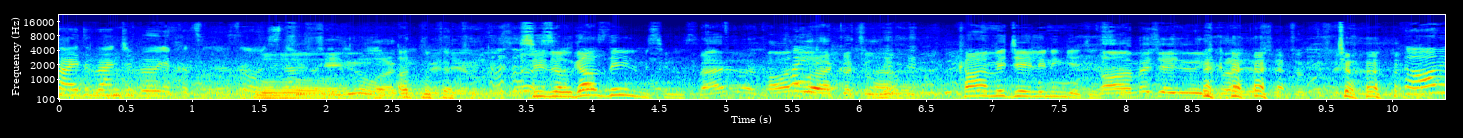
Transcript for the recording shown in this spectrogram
Katılsaydı bence böyle katılırdı. O yüzden. Ceylin olarak At bakalım. Siz Ilgaz değil misiniz? Ben Kaan olarak katıldım. Kaan ve Ceylin'in gecesi. Kaan ve güzel yaşadık. Çok teşekkür ederim. Kaan ve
